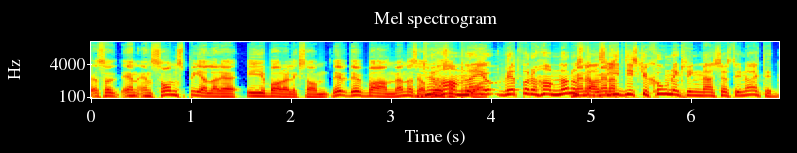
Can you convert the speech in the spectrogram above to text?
alltså, en, en sån spelare är ju bara liksom, det, det är bara att använda sig av, du hamnar ju, Vet var du hamnar någonstans men, men i diskussionen kring Manchester United?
